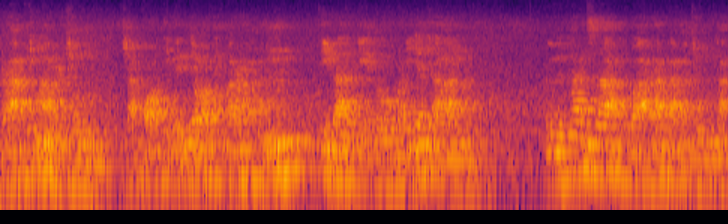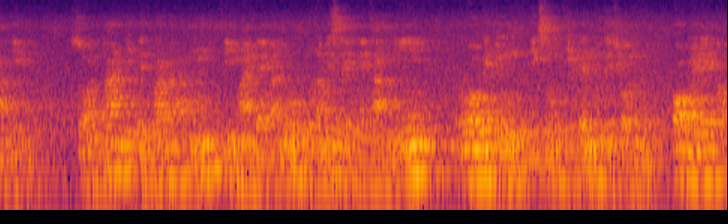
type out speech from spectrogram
พระที่มาประชุม เฉพาะที่เป็นยอดแห่งพระอรหันต์ที่ได้เกโตปริยญาณ คือท่านทราบวาระการประชุมทางจิตส่วนท่านที่เป็นพระอรหันต์ที่หมายได้บรรลุคุณวิเศษในทางนี้ รวมไปถึงภิกษุที่เป็นบุตรชน ก็ไม่ได้เข้า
